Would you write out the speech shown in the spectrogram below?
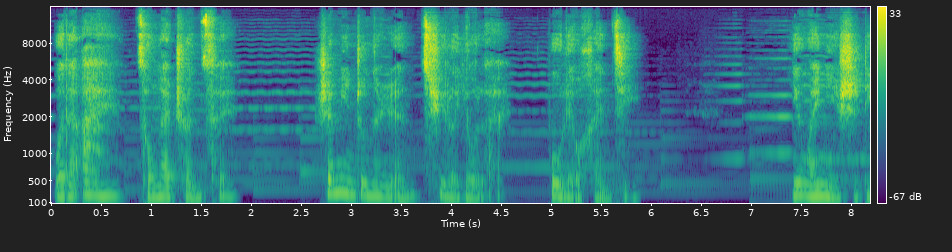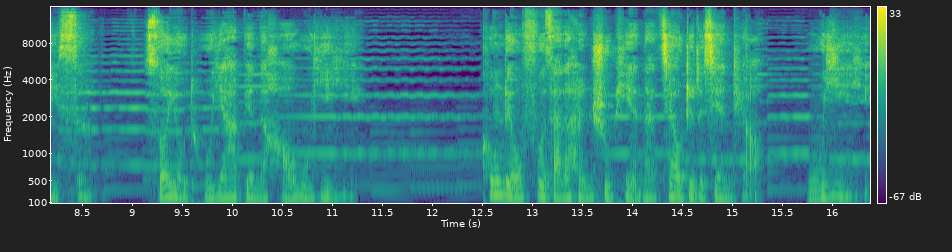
我的爱从来纯粹，生命中的人去了又来，不留痕迹。因为你是底色，所有涂鸦变得毫无意义。空留复杂的横竖撇，那交织的线条无意义。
